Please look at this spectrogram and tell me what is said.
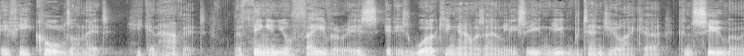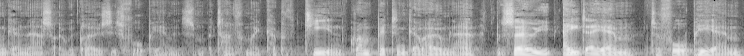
If he calls on it, he can have it. The thing in your favour is it is working hours only. So you can, you can pretend you're like a consumer and go, now, sorry, we're closed. It's 4 p.m. It's time for my cup of tea and crumpet and go home now. So 8 a.m. to 4 p.m.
